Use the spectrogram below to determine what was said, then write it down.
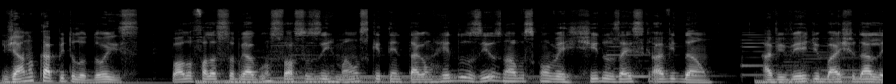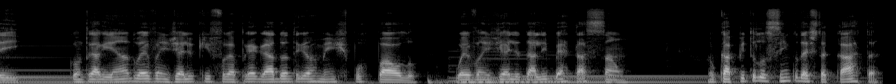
Já no capítulo 2, Paulo fala sobre alguns falsos irmãos que tentaram reduzir os novos convertidos à escravidão, a viver debaixo da lei, contrariando o evangelho que fora pregado anteriormente por Paulo, o evangelho da libertação. No capítulo 5 desta carta,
